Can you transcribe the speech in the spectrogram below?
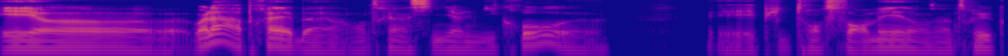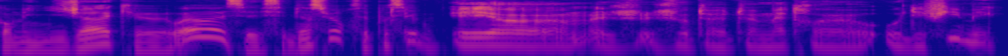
et euh, voilà après bah, rentrer un signal micro euh, et puis le transformer dans un truc en mini jack. euh, ouais ouais, c'est bien sûr, c'est possible. Et je, je veux te, mettre au défi, mais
